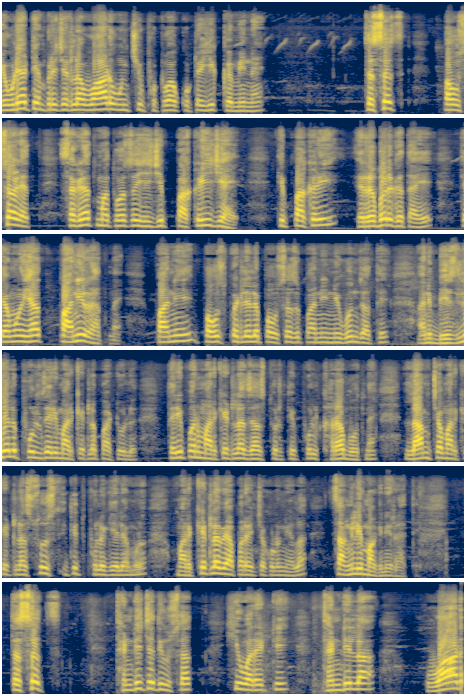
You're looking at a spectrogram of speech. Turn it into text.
एवढ्या टेम्परेचरला वाढ उंची फुटवा कुठंही कमी नाही. तसंच पावसाळ्यात सगळ्यात महत्त्वाचं ही जी पाकळी जी आहे ती पाकळी रबरगत आहे त्यामुळे ह्यात पाणी राहत नाही. पाणी पाऊस पडलेलं पावसाचं पाणी निघून जाते आणि भिजलेलं फूल जरी मार्केटला पाठवलं तरी पण मार्केटला जास्त ते फूल खराब होत नाही. लांबच्या मार्केटला सुस्थितीत फुलं गेल्यामुळं मार्केटला व्यापाऱ्यांच्याकडून याला चांगली मागणी राहते. तसंच थंडीच्या दिवसात ही व्हरायटी थंडीला वाढ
